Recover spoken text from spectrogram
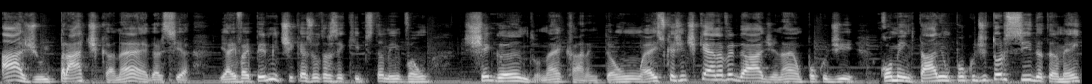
ágil e prática, né, Garcia? E aí vai permitir que as outras equipes também vão chegando, né, cara? Então é isso que a gente quer, na verdade, né? Um pouco de comentário e um pouco de torcida também,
